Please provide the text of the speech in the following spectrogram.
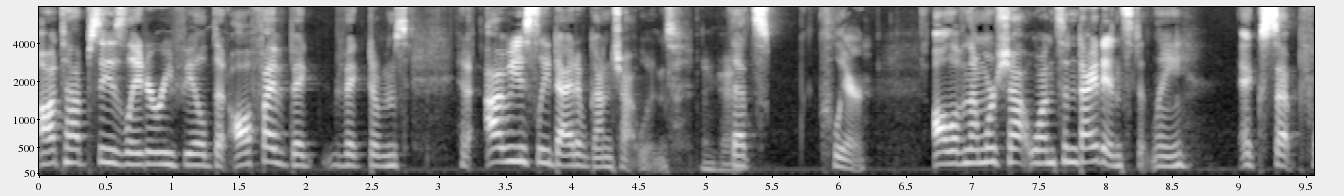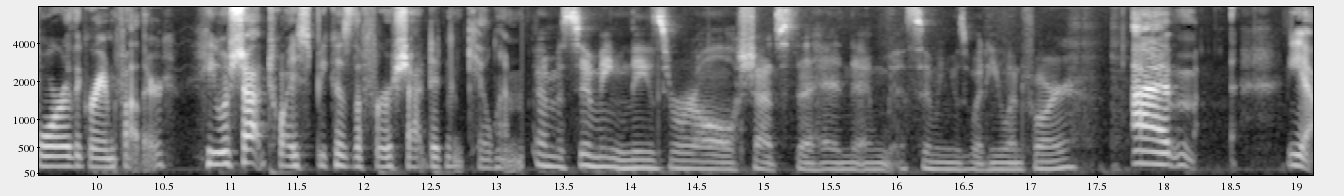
Autopsies later revealed that all five vic- victims had obviously died of gunshot wounds. Okay. That's clear. All of them were shot once and died instantly, except for the grandfather. He was shot twice because the first shot didn't kill him. I'm assuming these were all shots to the head. I'm assuming is what he went for. Um, yeah.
